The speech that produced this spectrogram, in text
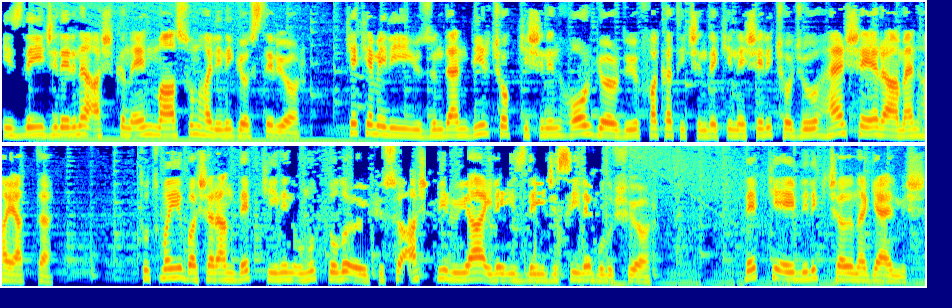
İzleyicilerine aşkın en masum halini gösteriyor. Kekemeliği yüzünden birçok kişinin hor gördüğü fakat içindeki neşeli çocuğu her şeye rağmen hayatta. Tutmayı başaran Depki'nin umut dolu öyküsü Aşk Bir Rüya ile izleyicisiyle buluşuyor. Depki evlilik çağına gelmiş.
